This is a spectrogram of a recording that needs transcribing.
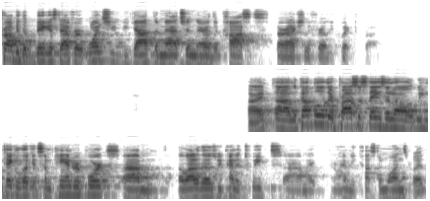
probably the biggest effort. Once you got the match in there, the costs are actually fairly quick All right, um, a couple other process things, and I'll, we can take a look at some canned reports. Um, a lot of those we've kind of tweaked. Um, I, I, don't have any custom ones, but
